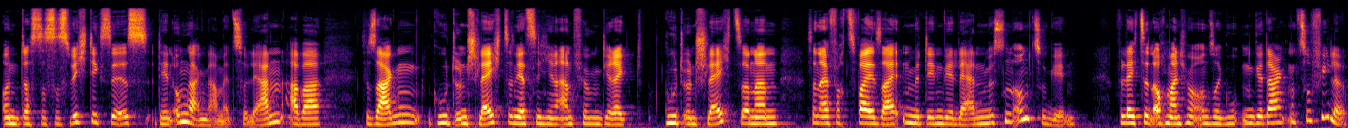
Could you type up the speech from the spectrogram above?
und dass das das Wichtigste ist, den Umgang damit zu lernen. Aber zu sagen, gut und schlecht sind jetzt nicht in Anführung direkt gut und schlecht, sondern sind einfach zwei Seiten, mit denen wir lernen müssen, umzugehen. Vielleicht sind auch manchmal unsere guten Gedanken zu viele.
